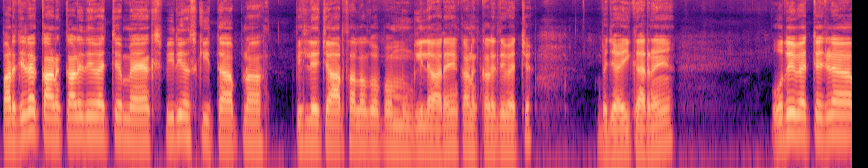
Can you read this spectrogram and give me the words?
ਪਰ ਜਿਹੜਾ ਕਣਕ ਵਾਲੇ ਦੇ ਵਿੱਚ ਮੈਂ ਐਕਸਪੀਰੀਅੰਸ ਕੀਤਾ ਆਪਣਾ, ਪਿਛਲੇ 4 ਸਾਲਾਂ ਤੋਂ ਆਪਾਂ ਮੂੰਗੀ ਲਾ ਰਹੇ ਹਾਂ ਕਣਕ ਵਾਲੇ ਦੇ ਵਿੱਚ, ਬਜਾਈ ਕਰ ਰਹੇ ਹਾਂ। ਉਹਦੇ ਵਿੱਚ ਜਿਹੜਾ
